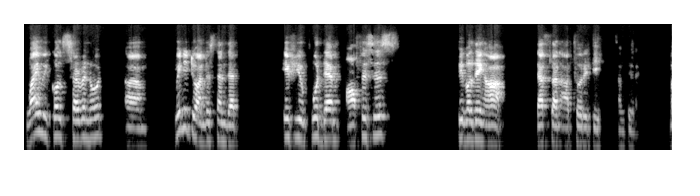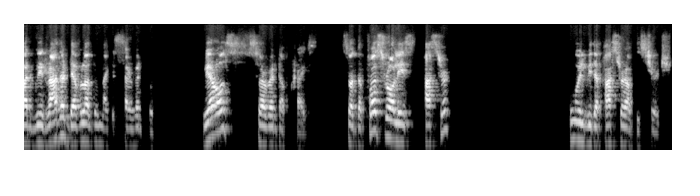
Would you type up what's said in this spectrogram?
Why we call servanthood? Um, we need to understand that if you put them offices, people think, ah, that's an authority, something like that. But we rather develop them like a servanthood. We are all servant of Christ. So the first role is pastor. Who will be the pastor of this church?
